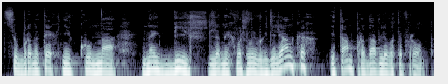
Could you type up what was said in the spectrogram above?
цю бронетехніку на найбільш для них важливих ділянках і там продавлювати фронт.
